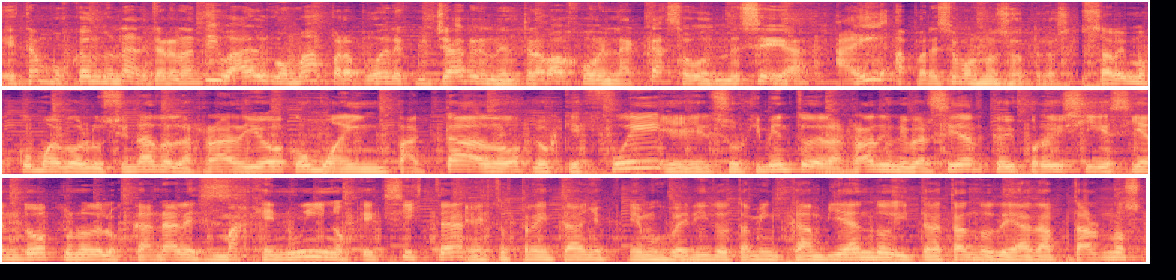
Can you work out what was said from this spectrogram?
Están buscando una alternativa, algo más para poder escuchar en el trabajo, en la casa o donde sea. Ahí aparecemos nosotros. Sabemos cómo ha evolucionado la radio, cómo ha impactado lo que fue el surgimiento de la radio universidad, que hoy por hoy sigue siendo uno de los canales más genuinos que exista. En estos 30 años hemos venido también cambiando y tratando de adaptarnos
